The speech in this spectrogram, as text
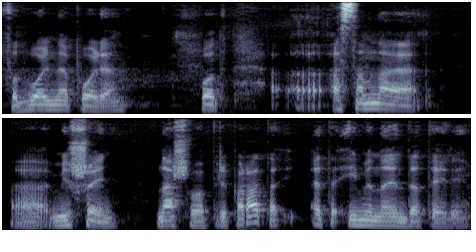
футбольное поле. Вот э, основная э, мишень нашего препарата – это именно эндотелий.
